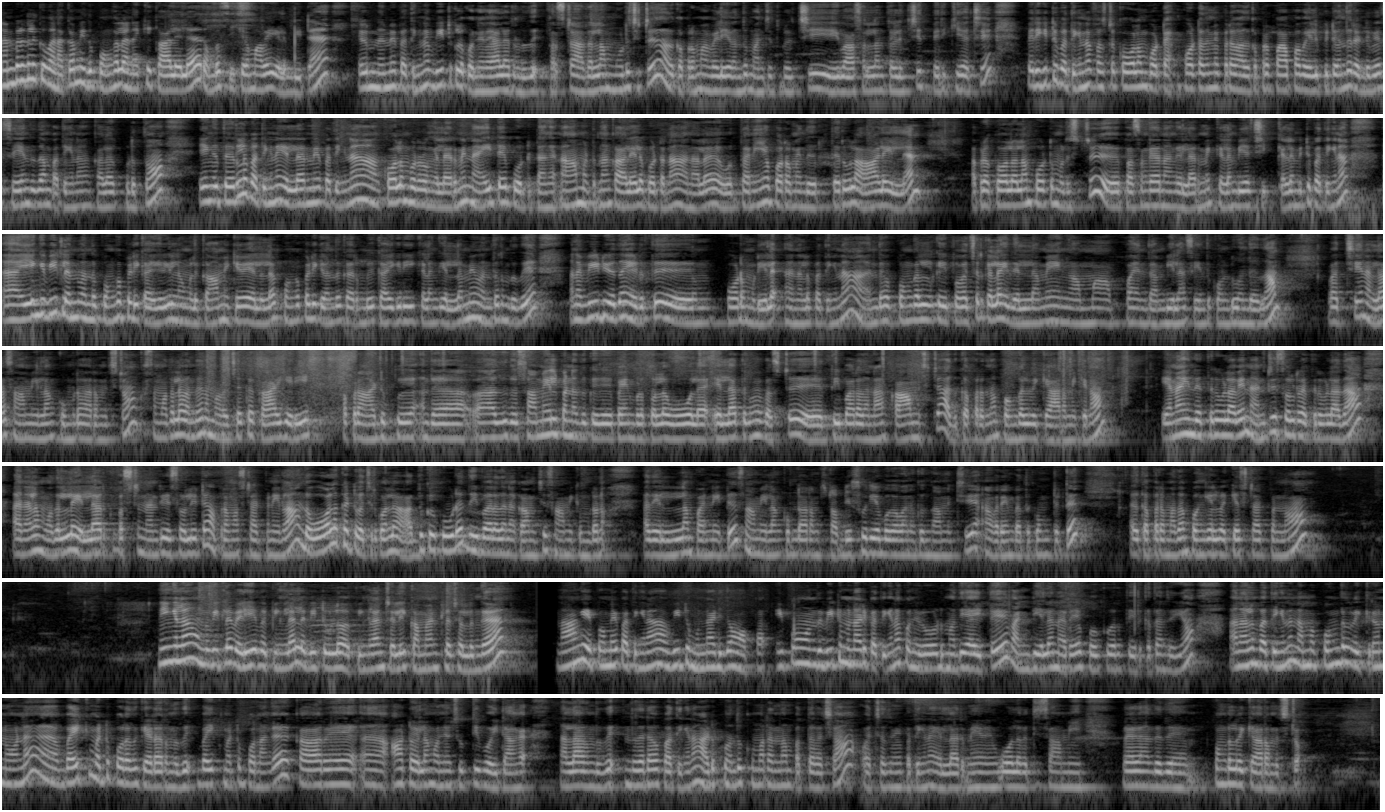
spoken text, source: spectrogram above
நண்பர்களுக்கு வணக்கம். இது பொங்கல் அன்னைக்கு காலையில் ரொம்ப சீக்கிரமாகவே எழும்பிட்டேன். எழுந்ததுமே பார்த்திங்கன்னா வீட்டுக்குள்ளே கொஞ்சம் வேலை இருந்தது. ஃபஸ்ட்டு அதெல்லாம் முடிச்சுட்டு அதுக்கப்புறமா வெளியே வந்து மஞ்சள் தெளித்து வாசல்லாம் தெளித்து பெருக்கியாச்சு. பெருக்கிட்டு பார்த்திங்கன்னா ஃபஸ்ட்டு கோலம் போட்டேன். போட்டதுமே பிறகு அதுக்கப்புறம் பாப்பாவை எழுப்பிட்டு வந்து ரெண்டு பேரும் சேர்ந்து தான் பார்த்திங்கன்னா கலர் கொடுத்தோம். எங்கள் தெருவில் பார்த்திங்கன்னா எல்லாருமே பார்த்திங்கன்னா கோலம் போடுறவங்க எல்லாருமே நைட்டே போட்டுட்டாங்க. நான் மட்டும்தான் காலையில் போட்டேன்னா அதனால் ஒரு தனியாக போடுற மாதிரி இந்த தெருவில் ஆளே இல்லை. அப்புறம் கோலம்லாம் போட்டு முடிச்சுட்டு பசங்க நாங்கள் எல்லாருமே கிளம்பியாச்சு. கிளம்பிட்டு பார்த்தீங்கன்னா எங்கள் வீட்டிலேருந்து வந்த பொங்கப்படி காய்கறிகள் நான் உங்களுக்கு காமிக்கவே இல்லை. பொங்கப்படிக்கு வந்து கரும்பு காய்கறி கிழங்கு எல்லாமே வந்திருந்தது. ஆனால் வீடியோ தான் எடுத்து போட முடியலை. அதனால் பார்த்தீங்கன்னா இந்த பொங்கலுக்கு இப்போ வச்சுருக்கல இது எல்லாமே எங்கள் அம்மா அப்பா என் தம்பியெல்லாம் சேர்ந்து கொண்டு வந்தது தான் வச்சு நல்லா சாமியெல்லாம் கும்பிட ஆரம்பிச்சிட்டோம். முதல்ல வந்து நம்ம வச்சுருக்க காய்கறி அப்புறம் அடுப்பு அந்த அதுக்கு சமையல் பண்ணதுக்கு பயன்படுத்தல ஓலை எல்லாத்துக்குமே ஃபஸ்ட்டு தீபாராதனை காமிச்சிட்டு அதுக்கப்புறம் தான் பொங்கல் வைக்க ஆரம்பிக்கணும். ஏன்னா இந்த திருவிழாவே நன்றி சொல்கிற திருவிழா தான். அதனால் முதல்ல எல்லாருக்கும் ஃபஸ்ட்டு நன்றியை சொல்லிவிட்டு அப்புறமா ஸ்டார்ட் பண்ணிடலாம். அந்த ஓலக்கட்டு வச்சுருக்கோம்ல அதுக்கு கூட தீபாராதனை காமிச்சு சாமி கும்பிடணும். அது எல்லாம் பண்ணிவிட்டு சாமியெல்லாம் கும்பிட ஆரம்பிச்சிட்டோம். அப்படியே சூரிய பகவானுக்கும் காமிச்சு அவரையும் பார்த்து கும்பிட்டுட்டு அதுக்கப்புறமா தான் பொங்கல் வைக்க ஸ்டார்ட் பண்ணோம். நீங்களாம் உங்கள் வீட்டில் வெளியே வைப்பீங்களா? இல்லை வீட்டு உள்ளே வைப்பீங்களான்னு சொல்லி கமெண்ட்டில் சொல்லுங்கள் நாங்கள் எப்போவுமே பார்த்திங்கன்னா வீட்டு முன்னாடி தான் வைப்போம். இப்போ அந்த வீட்டு முன்னாடி பார்த்திங்கன்னா கொஞ்சம் ரோடு மாதிரி ஆகிட்டு வண்டியெல்லாம் நிறைய போக்குவரத்து இருக்க தான் செய்யும். ஆனாலும் பார்த்திங்கன்னா நம்ம பொங்கல் வைக்கிறோன்னொன்னே பைக் மட்டும் போகிறதுக்கு இடம் இருந்தது. பைக் மட்டும் போனாங்க. காரு ஆட்டோ எல்லாம் கொஞ்சம் சுற்றி போயிட்டாங்க. நல்லா இருந்தது. இந்த தடவை பார்த்திங்கன்னா அடுப்பு வந்து குமரன் தான் பற்ற வச்சான். வச்சதுமே பார்த்திங்கன்னா எல்லாருமே ஓலை வச்சு சாமி வேலை அந்த பொங்கல் வைக்க ஆரம்பிச்சிட்டோம்.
